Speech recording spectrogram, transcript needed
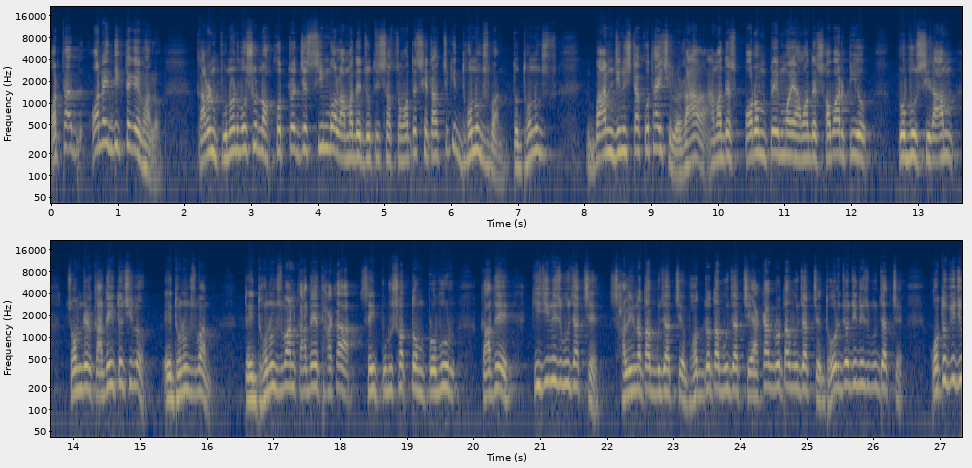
অর্থাৎ অনেক দিক থেকেই ভালো। কারণ পুনর্বসু নক্ষত্রের যে সিম্বল আমাদের জ্যোতিষশাস্ত্র মতে, সেটা হচ্ছে কি ধনুষ বান। তো ধনুষ বান জিনিসটা কোথায় ছিল? রা, আমাদের পরম প্রেমময়, আমাদের সবার প্রিয় প্রভু শ্রীরাম চন্দ্রের কাঁধেই তো ছিল এই ধনুষ বান। তো এই ধনুষ বান কাঁধে থাকা সেই পুরুষোত্তম প্রভুর কাঁধে কী জিনিস বুঝাচ্ছে? শালীনতা বুঝাচ্ছে, ভদ্রতা বুঝাচ্ছে, একাগ্রতা বুঝাচ্ছে, ধৈর্য জিনিস বুঝাচ্ছে, কত কিছু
